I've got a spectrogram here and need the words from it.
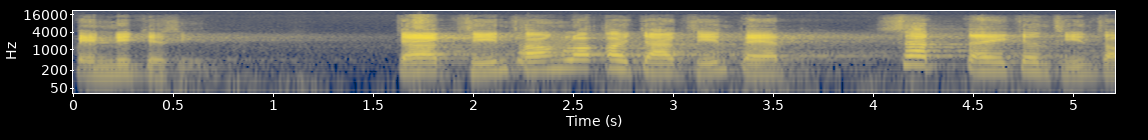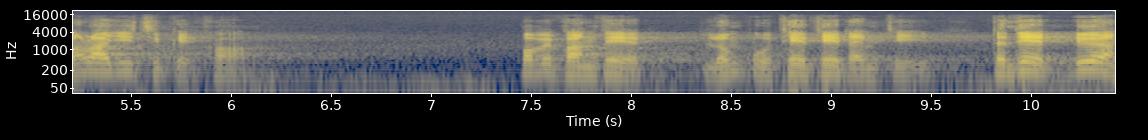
เป็นนิจศีล จากศีลสองร้อยอ้ยจากศีลแปดสัดใจจนศีลสองร้อยี่สิบเอ็ดข้อพอไปฟังเทศหลวงปู่เทศเทศดังสีท่านเทศเรื่อง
